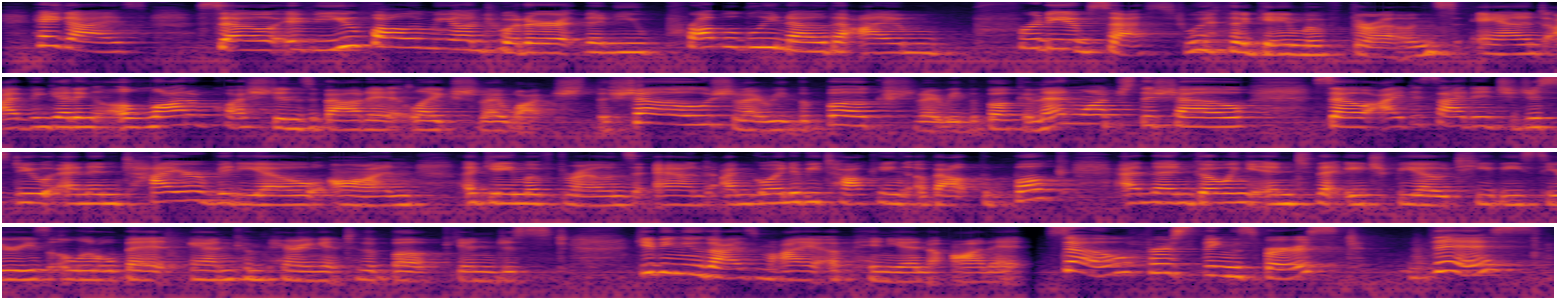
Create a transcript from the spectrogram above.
Hey guys! So if you follow me on Twitter, then you probably know that I am pretty obsessed with a Game of Thrones and I've been getting a lot of questions about it like should I watch the show, should I read the book, should I read the book and then watch the show? So I decided to just do an entire video on a Game of Thrones and I'm going to be talking about the book and then going into the HBO TV series a little bit and comparing it to the book and just giving you guys my opinion on it. So first things first, this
